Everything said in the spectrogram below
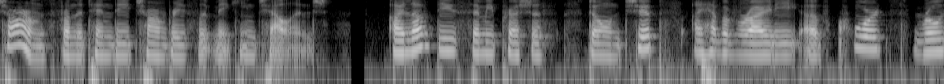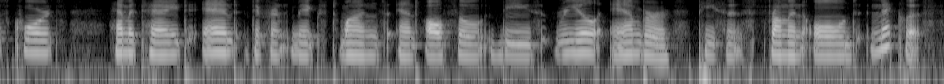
charms from the 10 day charm bracelet making challenge. I love these semi-precious stone chips. I have a variety of quartz, rose quartz, hematite, and different mixed ones, and also these real amber pieces from an old necklace.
